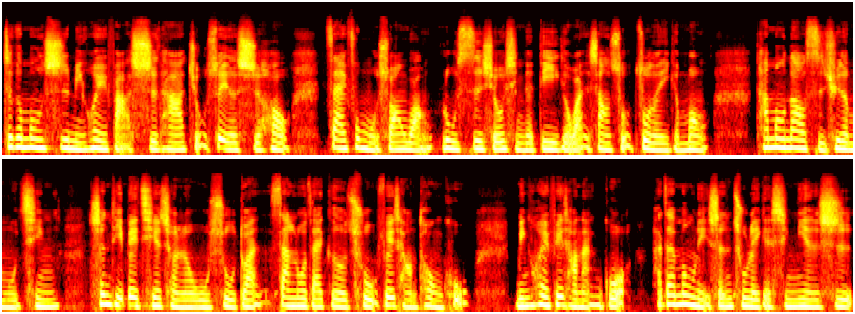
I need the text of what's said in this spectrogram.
这个梦是明慧法师他九岁的时候，在父母双亡入寺修行的第一个晚上所做的一个梦。他梦到死去的母亲身体被切成了无数段，散落在各处，非常痛苦。明慧非常难过，他在梦里生出了一个心念是：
